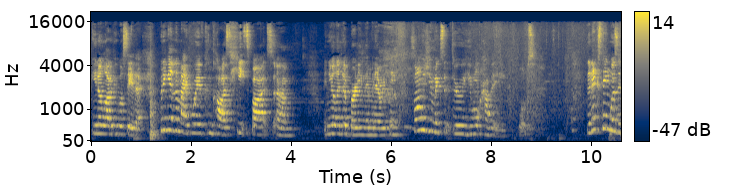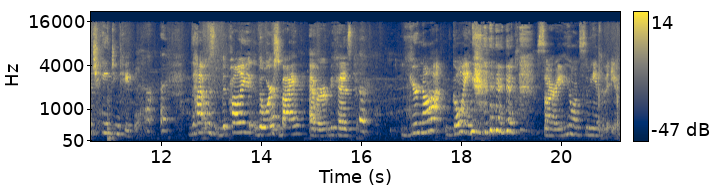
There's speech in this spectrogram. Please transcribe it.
You know, a lot of people say that putting it in the microwave can cause heat spots um, and you'll end up burning them and everything. As long as you mix it through, you won't have any. Whoops. The next thing was a changing table. That was the, probably the worst buy ever because you're not going, sorry, who wants to be in the video.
